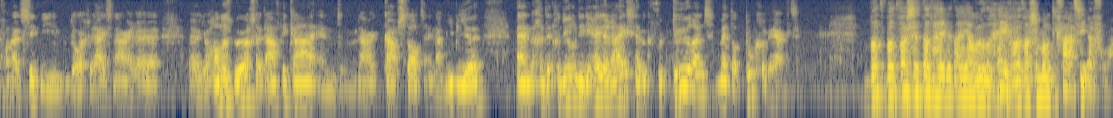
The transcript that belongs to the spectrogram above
vanuit Sydney doorgereisd naar Johannesburg, Zuid-Afrika. En toen naar Kaapstad en Namibië. En ged- gedurende die hele reis heb ik voortdurend met dat boek gewerkt. Wat, wat was het dat hij dit aan jou wilde geven? Wat was zijn motivatie daarvoor?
